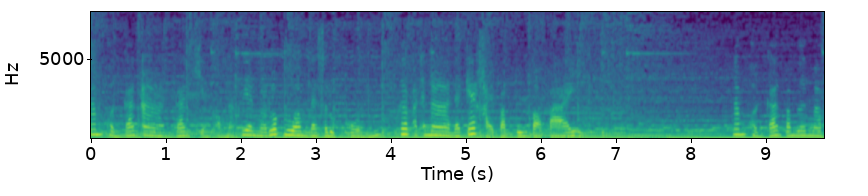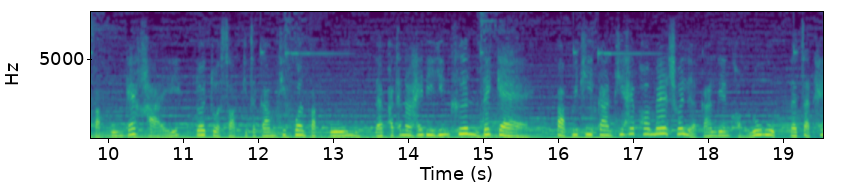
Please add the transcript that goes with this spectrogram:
นำผลการอ่าน การเขียนของนักเรียนมารวบรวมและสรุปผล เพื่อพัฒนาและแก้ไขปรับปรุงต่อไปนำผลการประเมินมาปรับปรุงแก้ไข โดยตรวจสอบกิจกรรมที่ควรปรับปรุง และพัฒนาให้ดียิ่งขึ้นได้แก่ ปรับวิธีการที่ให้พ่อแม่ช่วยเหลือการเรียนของลูก และจัดให้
